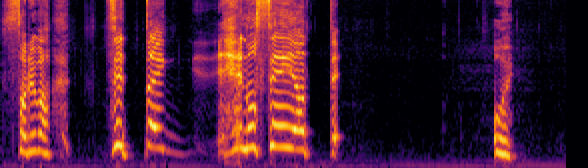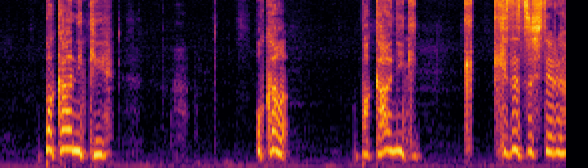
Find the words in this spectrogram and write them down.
それは絶対へのせいやって。おいバカ兄貴。おかんバカ兄貴き気絶してる。う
